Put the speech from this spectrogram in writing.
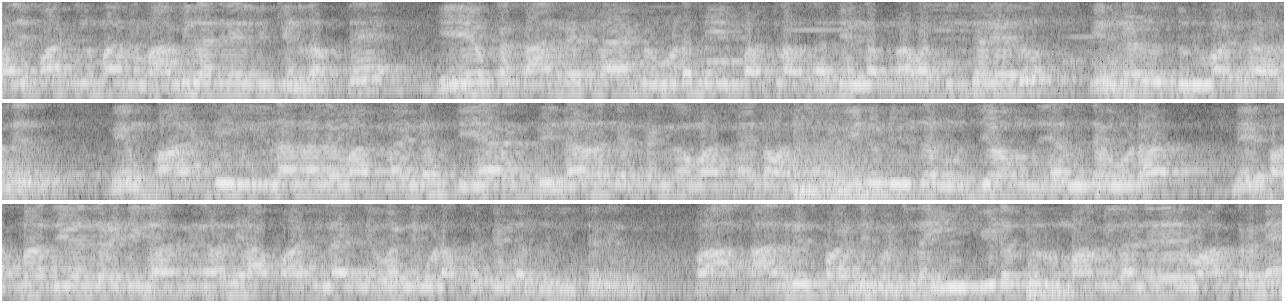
పది పార్టీలు మారిన మామిలాంజనేయులు తిట్టిండు తప్పితే ఏ ఒక్క కాంగ్రెస్ నాయకుడు కూడా మీ పట్ల అసభ్యంగా ప్రవర్తించలేదు. ఎన్నడూ దుర్భాష రాలేదు. మేము పార్టీ విధానాలే మాట్లాడినాం టీఆర్ఎస్ విధానాలకు వ్యతిరేకంగా మాట్లాడినాం అంత రెవెన్యూ డివిజన్ ఉద్యోగం జరిగితే కూడా మేము పద్మా దేవేందర్ రెడ్డి గారిని కానీ ఆ పార్టీ నాయకులు ఎవరిని కూడా అసభ్యంగా దూషించలేదు. మా కాంగ్రెస్ పార్టీకి వచ్చిన ఈ చీడపూర్ మామిలాంజనేయులు మాత్రమే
